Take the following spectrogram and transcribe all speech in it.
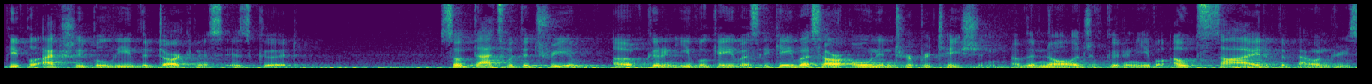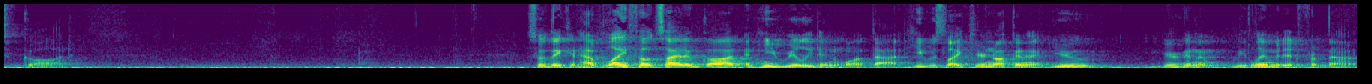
People actually believe the darkness is good. So that's what the tree of, of, good and evil gave us. It gave us our own interpretation of the knowledge of good and evil outside of the boundaries of God. So they could have life outside of God, and he really didn't want that. He was like, You're not gonna you you're gonna be limited from that.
